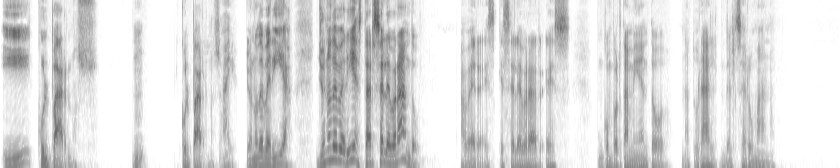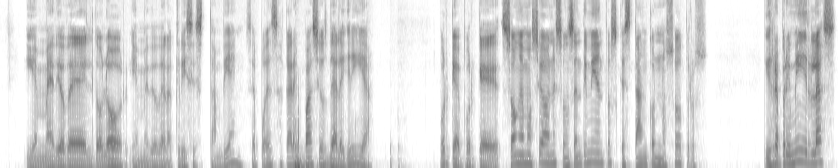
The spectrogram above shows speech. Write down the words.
y culparnos. Culparnos. Ay, yo no debería, yo no debería estar celebrando. A ver, es que celebrar es un comportamiento natural del ser humano. Y en medio del dolor y en medio de la crisis también se pueden sacar espacios de alegría. ¿Por qué? Porque son emociones, son sentimientos que están con nosotros. Y reprimirlas,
